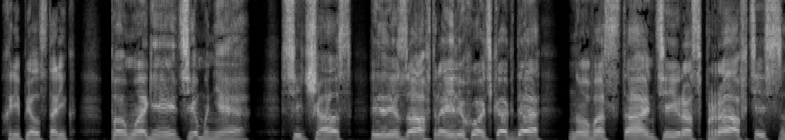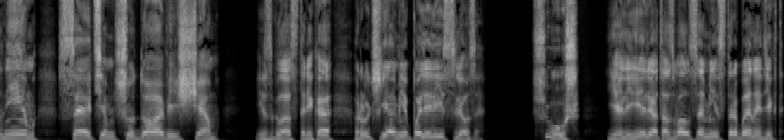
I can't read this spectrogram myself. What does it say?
хрипел старик. Помогите мне. Сейчас или завтра или хоть когда, но восстаньте и расправьтесь с ним, с этим чудовищем. Из глаз старика ручьями полились слезы. «Чушь!» — еле-еле отозвался мистер Бенедикт.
